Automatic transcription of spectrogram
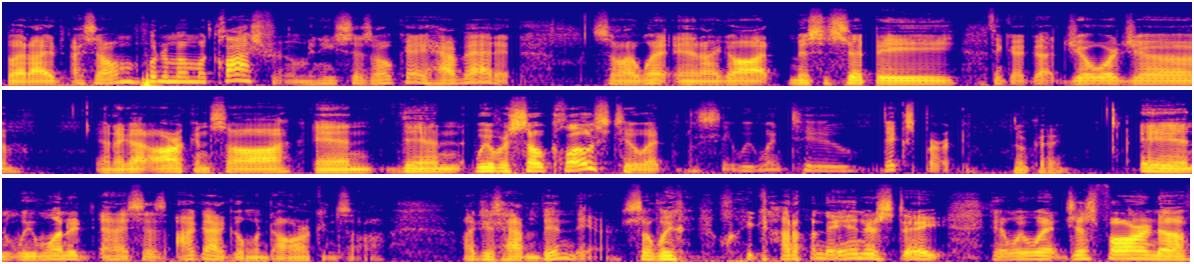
but I I said I'm gonna put them in my classroom. And he says, "Okay, have at it." So I went and I got Mississippi. I think I got Georgia and I got Arkansas, and then we were so close to it. Let's see, we went to Vicksburg, Okay. and we wanted. And I says, I got to go into Arkansas. I just haven't been there. So we, we got on the interstate and we went just far enough,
